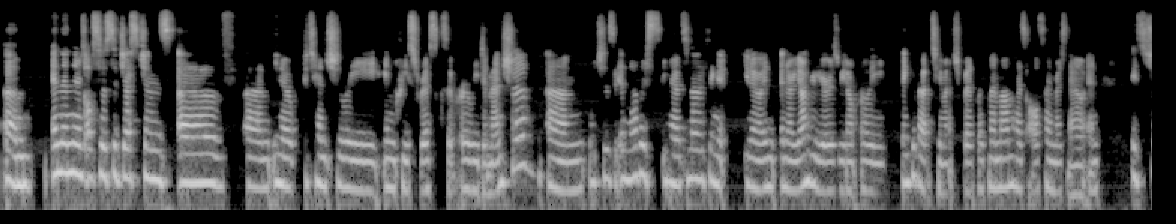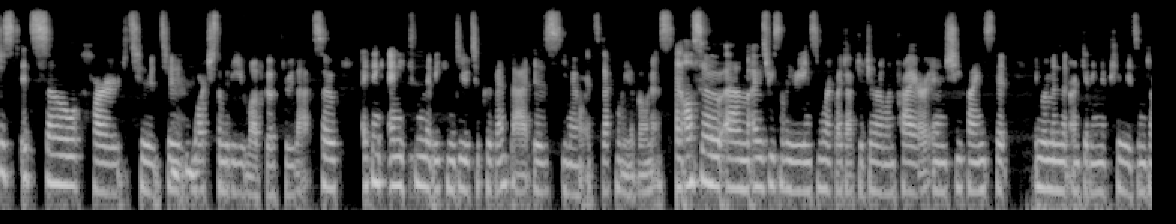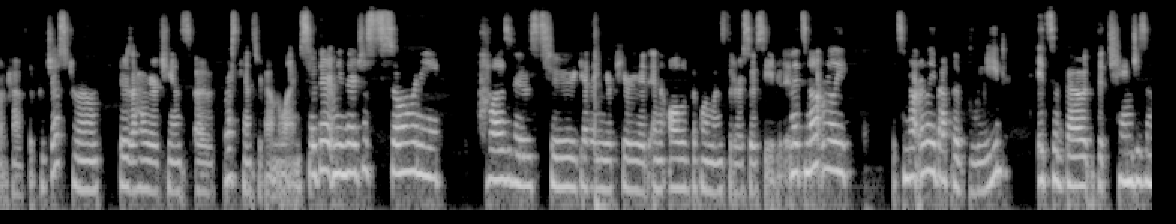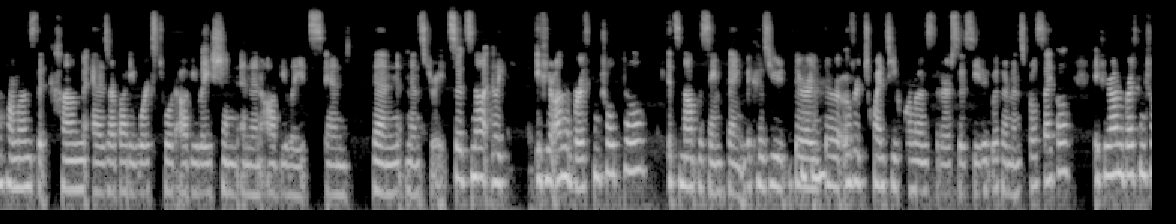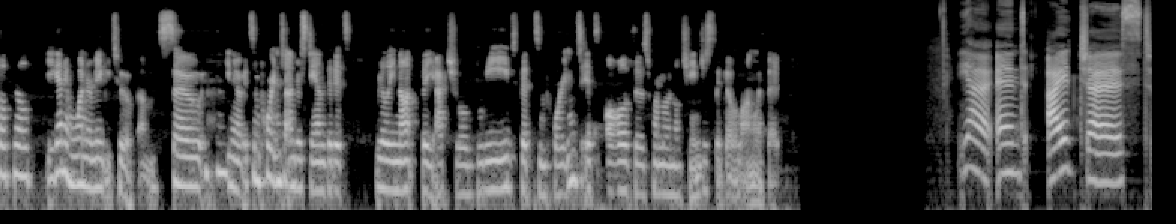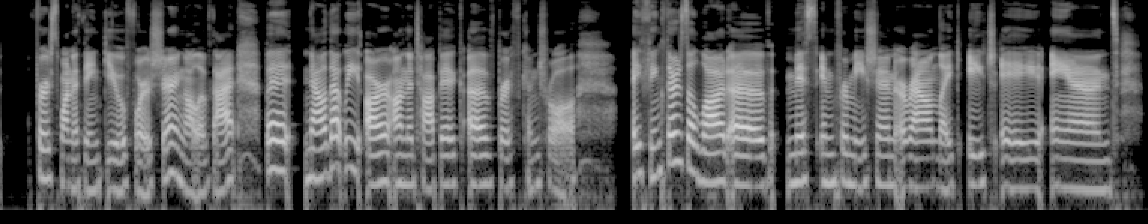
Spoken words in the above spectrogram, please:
Um, and then there's also suggestions of, um, you know, potentially increased risks of early dementia, um, which is another, you know, it's another thing that, you know, in, in our younger years, we don't really think about too much. But like my mom has Alzheimer's now, and it's just, it's so hard to, to mm-hmm. watch somebody you love go through that. So I think anything that we can do to prevent that is, you know, it's definitely a bonus. And also, um, I was recently reading some work by Dr. Jerilynn Prior, and she finds that in women that aren't getting their periods and don't have the progesterone, there's a higher chance of breast cancer down the line. So there, I mean, there are just so many positives to getting your period and all of the hormones that are associated. And it's not really, it's not really about the bleed. It's about the changes in hormones that come as our body works toward ovulation and then ovulates and then menstruates. So it's not like if you're on the birth control pill, it's not the same thing because you there mm-hmm. are there are over 20 hormones that are associated with our menstrual cycle if you're on a birth control pill you're getting one or maybe two of them so mm-hmm. you know it's important to understand that it's really not the actual bleed that's important it's all of those hormonal changes that go along with it yeah and i just first want to thank you for sharing all of that. But now that we are on the topic of birth control, I think there's a lot of misinformation around like HA and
